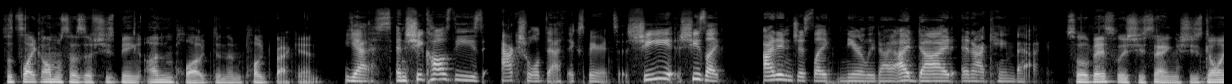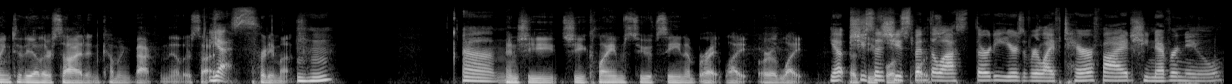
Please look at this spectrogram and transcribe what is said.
So it's like almost as if she's being unplugged and then plugged back in. Yes, and she calls these actual death experiences. She she's like I didn't just like nearly die. I died and I came back. So basically, she's saying she's going to the other side and coming back from the other side. Yes. Pretty much. Mhm. Um, And she she claims to have seen a bright light or a light. Yep. She she says she spent the last 30 years of her life terrified. She never knew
